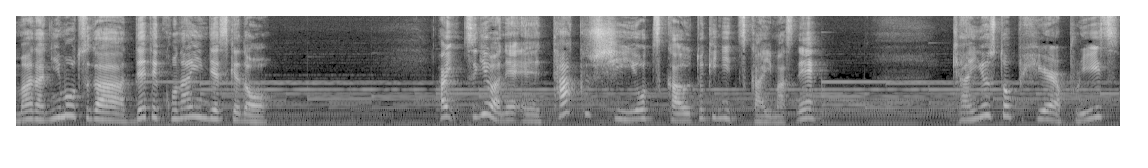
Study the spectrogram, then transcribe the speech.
まだ荷物が出てこないんですけど。はい、次はね、えー、タクシーを使うときに使いますね。Can you stop here, please?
